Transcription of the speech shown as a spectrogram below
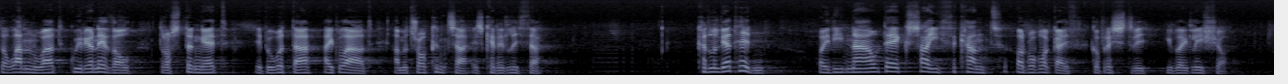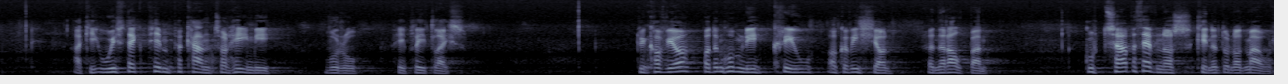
ddylanwad gwirioneddol dros dynged eu bywydau a'i gwlad am y tro cyntaf ys cenedlaethau. Canlyniad hyn oedd i 97% o'r boblogaeth gofrestru i bleidleisio, ac i 85% o'r heini fwrw eu pleidlais. Dwi'n cofio bod yng Nghymru criw o gyfeillion yn yr Alban, gwta bythefnos cyn y diwrnod mawr,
